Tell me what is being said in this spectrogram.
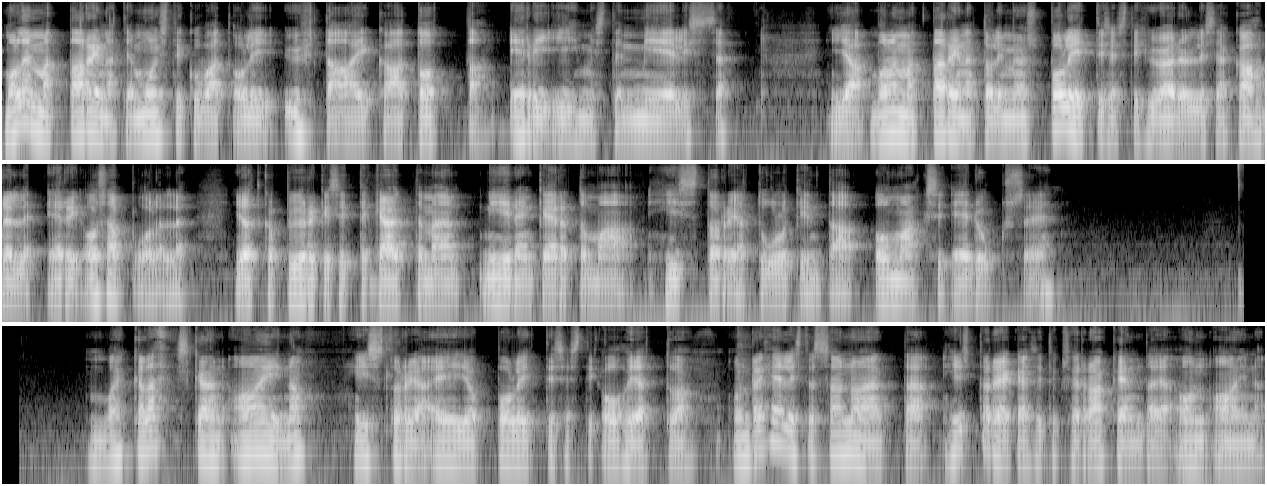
molemmat tarinat ja muistikuvat oli yhtä aikaa totta eri ihmisten mielissä. Ja molemmat tarinat oli myös poliittisesti hyödyllisiä kahdelle eri osapuolelle, jotka pyrki sitten käyttämään niiden kertomaa historiatulkintaa omaksi edukseen. Vaikka läheskään aina historia ei ole poliittisesti ohjattua, on rehellistä sanoa, että historiakäsityksen rakentaja on aina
